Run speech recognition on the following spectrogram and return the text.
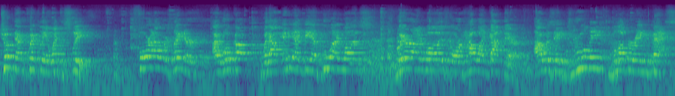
took them quickly, and went to sleep. Four hours later, I woke up without any idea who I was, where I was, or how I got there. I was a drooling, blubbering mess.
